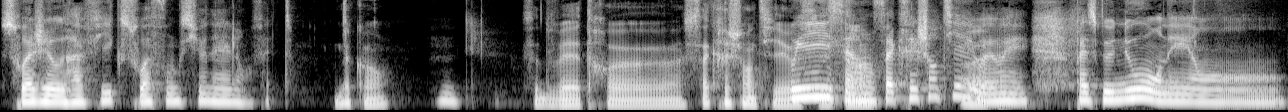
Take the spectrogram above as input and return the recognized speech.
soit géographique, soit fonctionnelle en fait. D'accord. Hmm. Ça devait être euh, un sacré chantier. Oui, c'est un sacré chantier, Ouais. ouais. ouais, Parce que nous, on est en,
